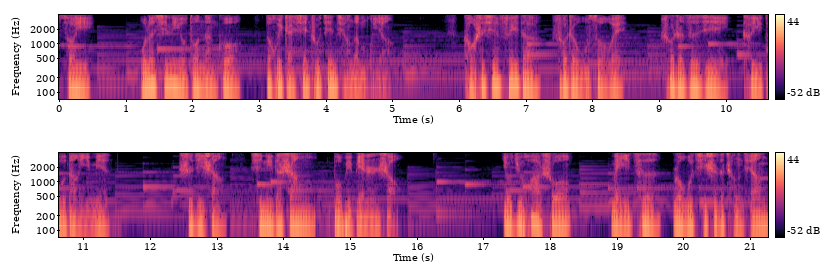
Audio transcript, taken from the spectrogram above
所以，无论心里有多难过，都会展现出坚强的模样，口是心非的说着无所谓，说着自己可以独当一面，实际上心里的伤不比别人少。有句话说：“每一次若无其事的逞强，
